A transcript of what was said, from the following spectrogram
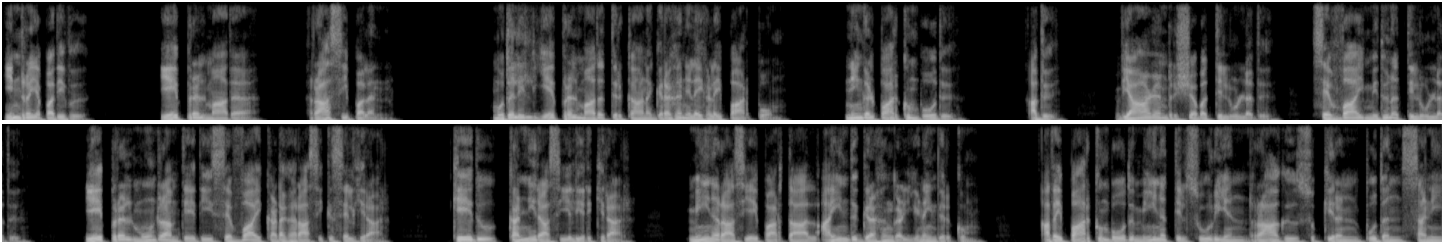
இன்றைய பதிவு ஏப்ரல் மாத ராசி பலன். முதலில் ஏப்ரல் மாதத்திற்கான கிரக நிலைகளை பார்ப்போம். நீங்கள் பார்க்கும்போது அது வியாழன் ரிஷபத்தில் உள்ளது செவ்வாய் மிதுனத்தில் உள்ளது. ஏப்ரல் மூன்றாம் தேதி செவ்வாய் கடக ராசிக்கு செல்கிறார். கேது கன்னி ராசியில் இருக்கிறார். மீன ராசியை பார்த்தால் ஐந்து கிரகங்கள் இணைந்திருக்கும். அதை பார்க்கும்போது மீனத்தில் சூரியன் ராகு சுக்கிரன் புதன் சனி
